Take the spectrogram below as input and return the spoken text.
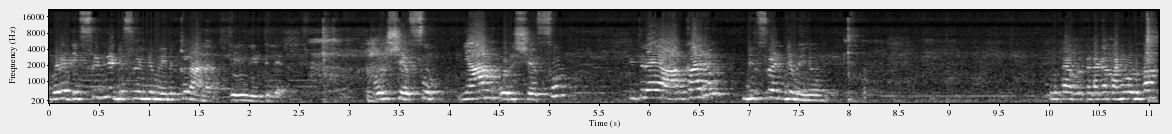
ഇവിടെ ഡിഫറെന്റ് ഡിഫറെന്റ് മെനുക്കളാണ് ഈ വീട്ടിൽ. ഒരു ഷെഫും ഞാൻ ഒരു ഷെഫും ഇത്രയും ആൾക്കാരും ഡിഫറെന്റ് മെനുവും കൊടുക്കാം ഇവർക്കിടക്കെ പണി കൊടുക്കാം.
